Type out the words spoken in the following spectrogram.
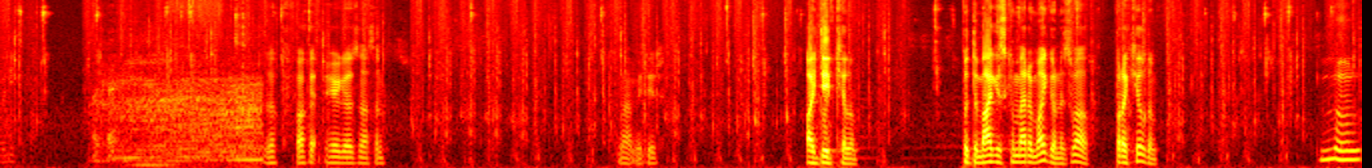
We Look, fuck it. Here goes nothing. Come at me, dude. I did kill him. But the mag has come out of my gun as well. But I killed him. Lol.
